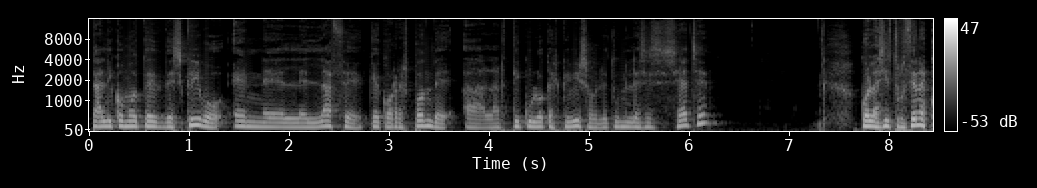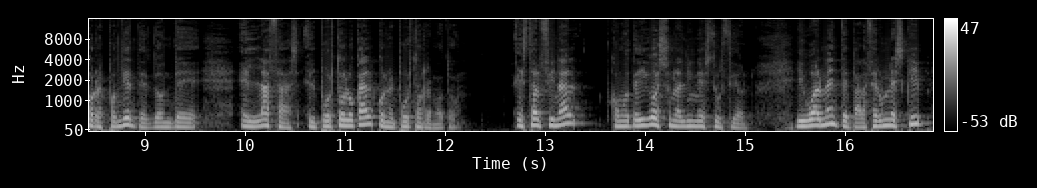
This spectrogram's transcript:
tal y como te describo en el enlace que corresponde al artículo que escribí sobre túneles SSH, con las instrucciones correspondientes, donde enlazas el puerto local con el puerto remoto. Esto al final como te digo, es una línea de instrucción. Igualmente, para hacer un script,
